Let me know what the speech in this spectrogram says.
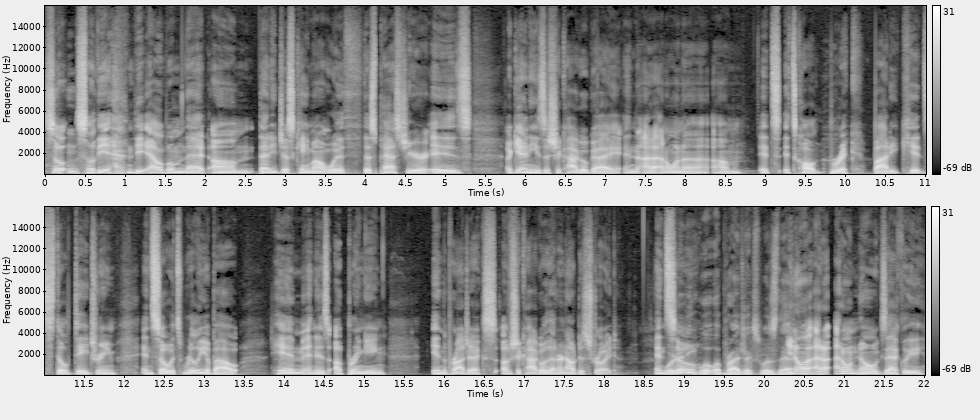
So so the the album that um that he just came out with this past year is again he's a Chicago guy and I, I don't want to um it's it's called Brick Body Kids Still Daydream and so it's really about him and his upbringing in the projects of Chicago that are now destroyed. And where so did he, what what projects was that? you know on? I don't I don't know exactly.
